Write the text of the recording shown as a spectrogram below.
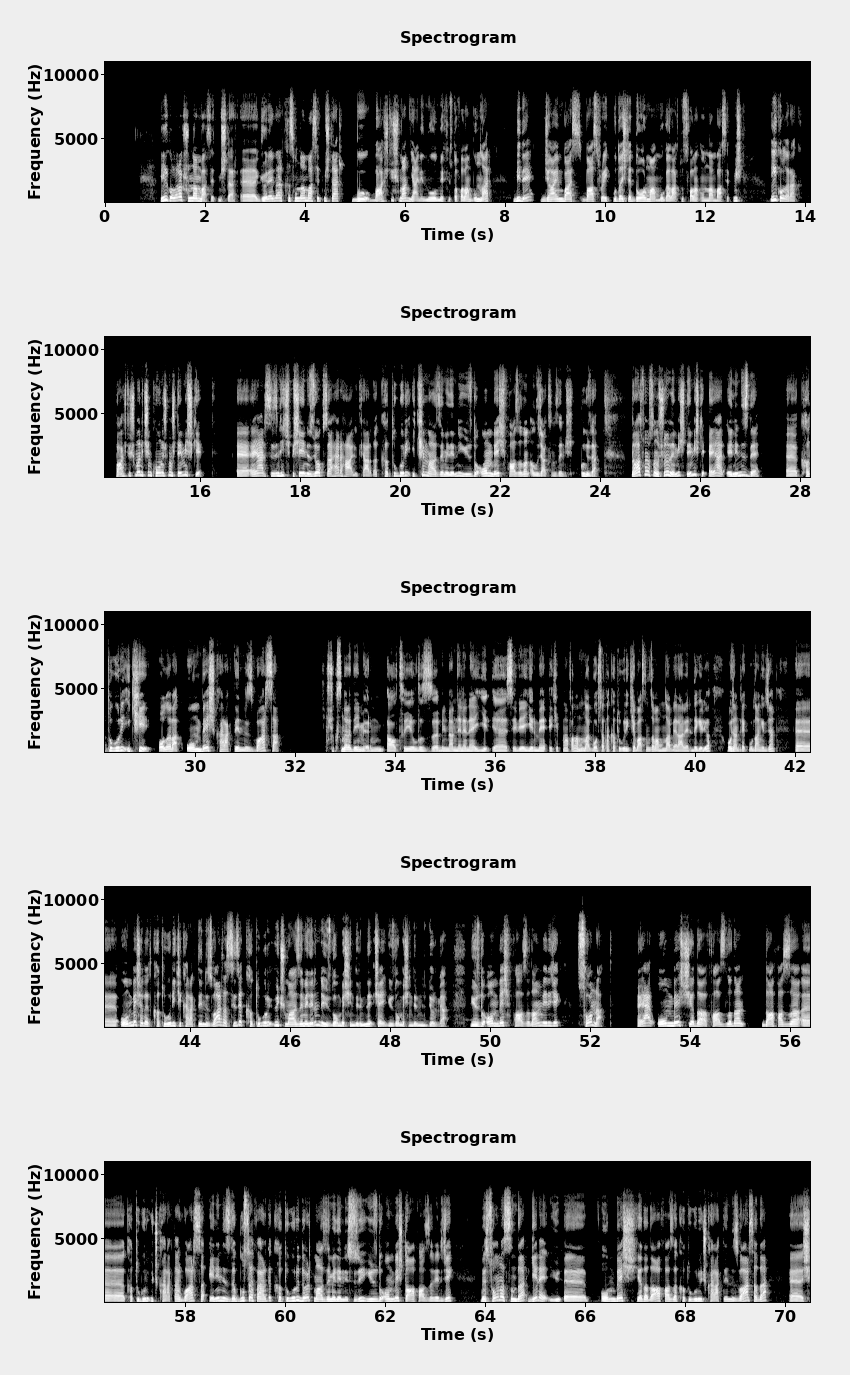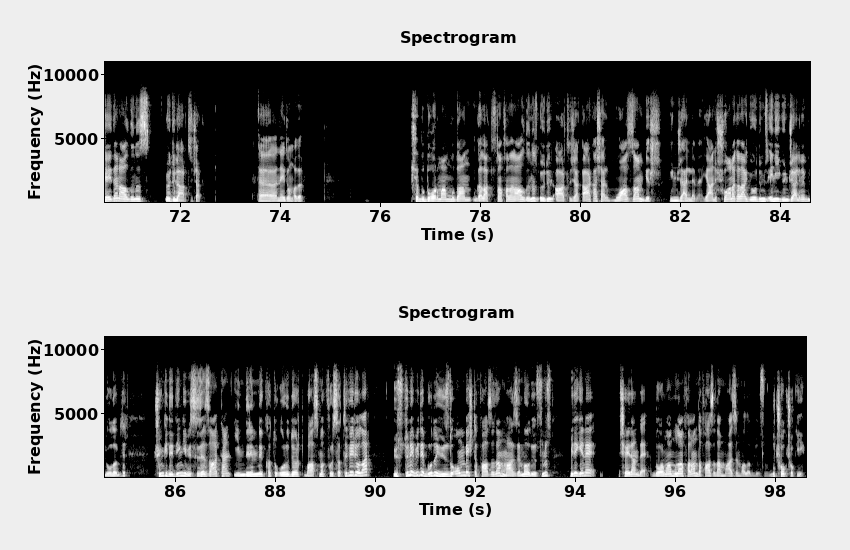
ilk olarak şundan bahsetmişler. E, görevler kısmından bahsetmişler. Bu baş düşman yani Null, Mephisto falan bunlar. Bir de Giant Boss, Boss Raid. Bu da işte Dormammu, Galactus falan ondan bahsetmiş. İlk olarak baş düşman için konuşmuş demiş ki ee, eğer sizin hiçbir şeyiniz yoksa her halükarda kategori 2 malzemelerini %15 fazladan alacaksınız demiş. Bu güzel. Daha sonrasında şunu demiş. Demiş ki eğer elinizde e, kategori 2 olarak 15 karakteriniz varsa şu kısımlara değmiyorum. 6 yıldız e, bilmem ne ne ne seviye 20 ekipman falan bunlar boş. Zaten kategori 2'ye bastığınız zaman bunlar beraberinde geliyor. O yüzden direkt buradan gideceğim. E, 15 adet kategori 2 karakteriniz varsa size kategori 3 malzemelerin de %15 indirimli şey %15 indirimli diyorum ya. %15 fazladan verecek. Sonra eğer 15 ya da fazladan daha fazla e, kategori 3 karakter varsa elinizde bu sefer de kategori 4 malzemelerini size %15 daha fazla verecek. Ve sonrasında gene e, 15 ya da daha fazla kategori 3 karakteriniz varsa da e, şeyden aldığınız ödül artacak. E, neydi onun adı? İşte bu Dormammu'dan, Galactus'tan falan aldığınız ödül artacak. Arkadaşlar muazzam bir güncelleme. Yani şu ana kadar gördüğümüz en iyi güncelleme bile olabilir. Çünkü dediğim gibi size zaten indirimli kategori 4 basma fırsatı veriyorlar. Üstüne bir de burada %15 de fazladan malzeme alıyorsunuz. Bir de gene şeyden de Dormammu'dan falan da fazladan malzeme alabiliyorsunuz. Bu çok çok iyi.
